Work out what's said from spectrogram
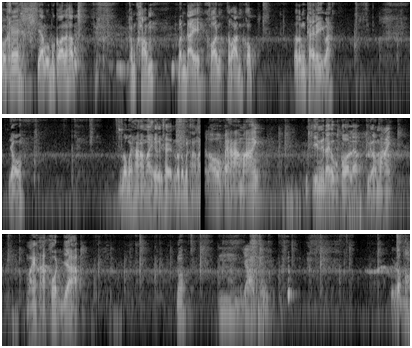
โอเคเตรียมอุปกรณ์แล้วครับขำๆบันไดค้อนสว่านครบ เราต้องใช้อะไรอีกวะ เดี๋ยวต้องไปหาไม้เออใช่ เราต้องไปหาไม้ เราไปหาไม้ เมื่อกี้นี่ได้อุปกรณ์แล้ว เหลือไม้ ไม้หาโคตรยากเนาะ อืม ยากเลย คุณรับเหมา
